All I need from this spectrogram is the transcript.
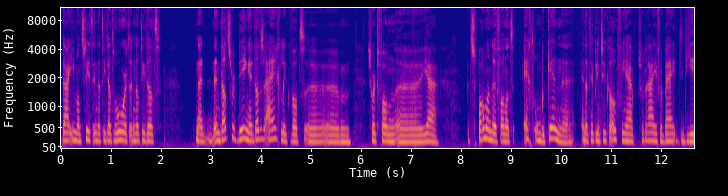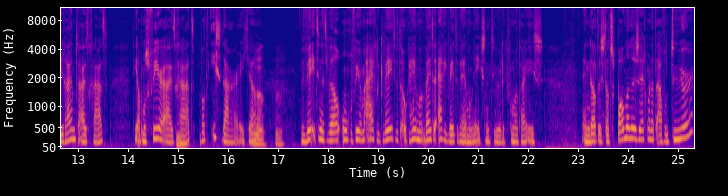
daar iemand zit en dat hij dat hoort en dat hij dat... Nou, en dat soort dingen, dat is eigenlijk wat uh, um, soort van, uh, ja, het spannende van het echt onbekende. En dat heb je natuurlijk ook van, ja, zodra je voorbij die, die ruimte uitgaat, die atmosfeer uitgaat, mm. wat is daar, weet je wel? Ja, ja. We weten het wel ongeveer, maar eigenlijk weten we het ook helemaal, weten, eigenlijk weten we helemaal niks natuurlijk van wat daar is. En dat is dat spannende, zeg maar, dat avontuur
